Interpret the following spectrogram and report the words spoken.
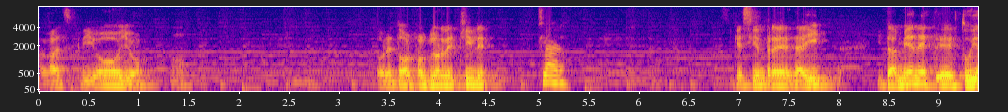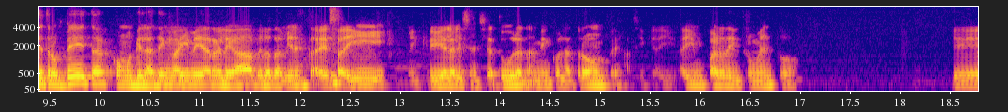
al vals criollo, ¿no? Sobre todo el folclore de Chile. Claro. Así que siempre desde ahí. Y también este, estudié trompeta, como que la tengo ahí media relegada, pero también está eso ahí. Me inscribí a la licenciatura también con la trompe. Así que hay, hay un par de instrumentos que,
